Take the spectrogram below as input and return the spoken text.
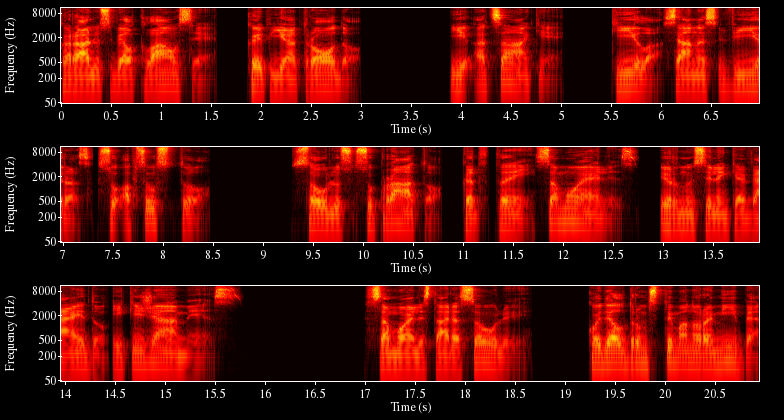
Karalius vėl klausė, kaip jie atrodo. Ji atsakė, kyla senas vyras su apsaustu. Saulius suprato, kad tai Samuelis ir nusilenkė veidu iki žemės. Samuelis tarė Sauliui, kodėl drumsti mano ramybę,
